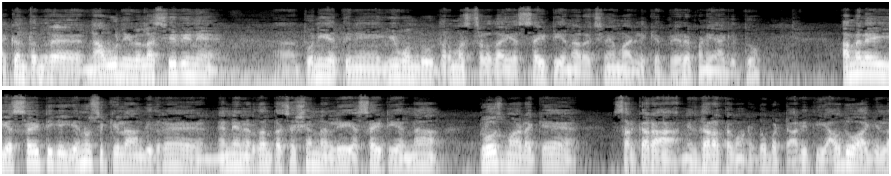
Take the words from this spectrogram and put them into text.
ಯಾಕಂತಂದ್ರೆ ನಾವು ನೀವೆಲ್ಲ ಸೀರಿನೇ ಧ್ವನಿ ಎತ್ತಿನೇ ಈ ಒಂದು ಧರ್ಮಸ್ಥಳದ ಎಸ್ ಐ ಟಿಯನ್ನು ರಚನೆ ಮಾಡಲಿಕ್ಕೆ ಪ್ರೇರೇಪಣೆಯಾಗಿದ್ದು ಆಮೇಲೆ ಈ ಎಸ್ ಐ ಟಿಗೆ ಏನೂ ಸಿಕ್ಕಿಲ್ಲ ಅಂದಿದ್ರೆ ನಿನ್ನೆ ನಡೆದಂಥ ಸೆಷನ್ನಲ್ಲಿ ಎಸ್ ಐ ಟಿಯನ್ನು ಕ್ಲೋಸ್ ಮಾಡೋಕ್ಕೆ ಸರ್ಕಾರ ನಿರ್ಧಾರ ತಗೊಂಡ್ರು ಬಟ್ ಆ ರೀತಿ ಯಾವುದೂ ಆಗಿಲ್ಲ.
